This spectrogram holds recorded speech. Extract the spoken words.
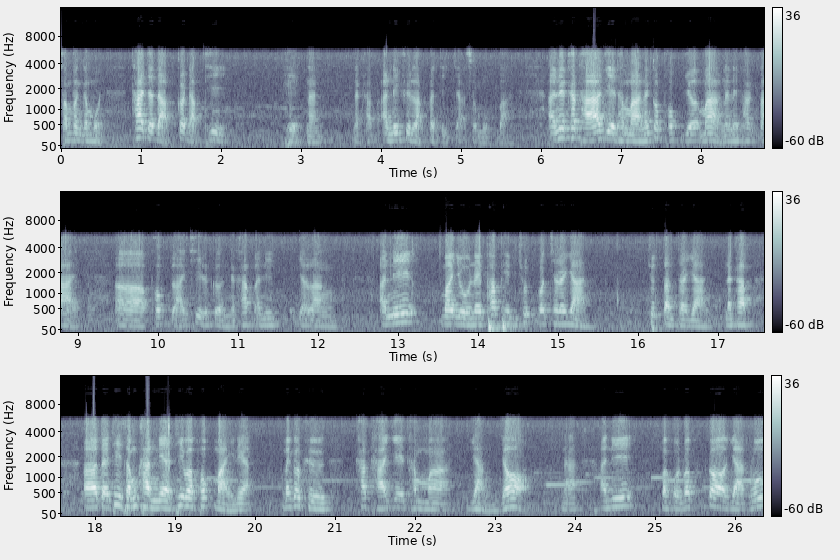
สัมพันธ์กันหมด ถ้าจะดับก็ดับที่เหตุนั้นนะครับ อันนี้คือหลักปฏิจจสมุปบาท อันนี้คาถาเยธรรมานั้นก็พบเยอะมากนะในภาคใต้พบหลายที่เหลือเกินนะครับ อันนี้ยาลัง อันนี้มาอยู่ในพระพิมพ์ชุดวัชรยาน ชุดตันตรยานนะครับ แต่ที่สำคัญเนี่ยที่ว่าพบใหม่เนี่ยนั่นก็คือคาถาเยธรรมาอย่างย่อนะอันนี้ปรากฏว่าก็อยากรู้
